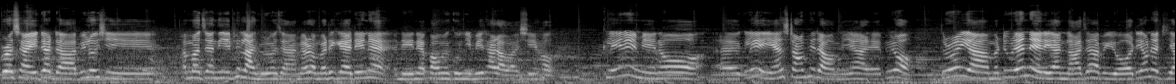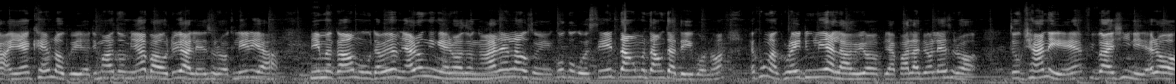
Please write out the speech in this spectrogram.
pressure တွေတက်တာပြီးလို့ရှိရင် emergency ဖြစ်လာမျိုးတော့ကြာများတော့ medical အတင်းနဲ့အနေနဲ့ပါဝင်ကူညီပေးထားတာပါရှင်ဟုတ် ကလေးတွေမြင်တော့အဲကလေးအရန် strong ဖြစ်တာကိုမြင်ရတယ်ပြီးတော့သူတို့တွေကမတူတဲ့နယ်တွေကနာကြပြီးတော့တယောက်နဲ့တစ်ယောက်အရန် cam လုပ်ပေးတယ်ဒီမှာဆိုမြင်ရပါဘူးတွေ့ရလဲဆိုတော့ကလေးတွေကနေမကောင်းဘူးဒါပေမဲ့များတို့ငယ်ငယ်တော့ဆို9တန်းလောက်ဆိုရင်ကိုကိုကိုစေးတောင်းမတောင်းတတ်သေးဘူးပေါ့နော်အခုမှ grade 2လေးကလာပြီးတော့ဘာလာပြောလဲဆိုတော့သူဖြန်းနေတယ် fever ရှိနေတယ်အဲ့တော့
